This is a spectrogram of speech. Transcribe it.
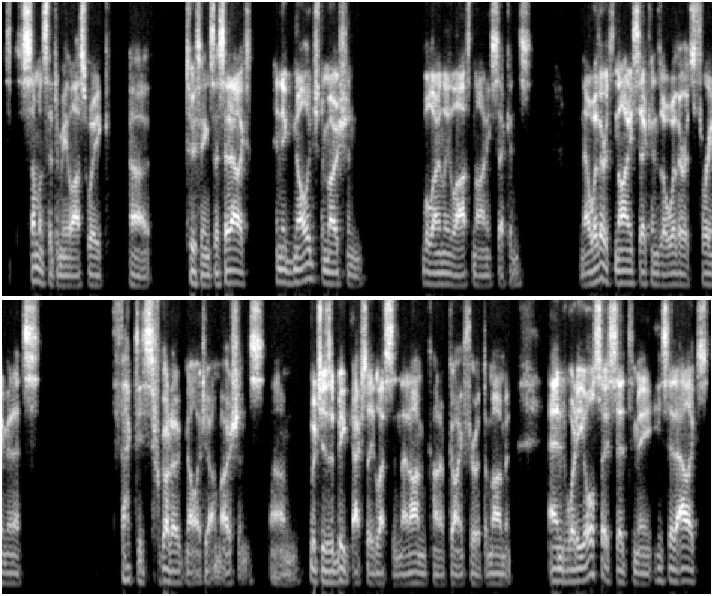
someone said to me last week uh, two things. They said, Alex, an acknowledged emotion will only last 90 seconds. Now, whether it's 90 seconds or whether it's three minutes, the fact is we've got to acknowledge our emotions, um, which is a big actually lesson that I'm kind of going through at the moment. And what he also said to me, he said, Alex,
